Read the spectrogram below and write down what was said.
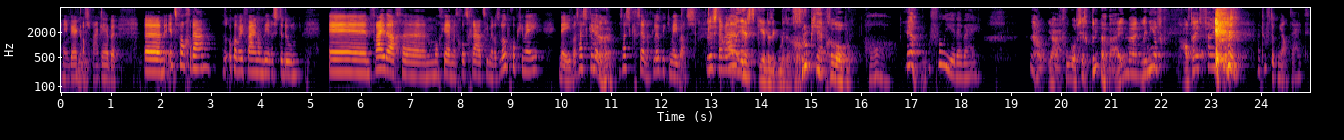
geen werkafspraken hebben. Ehm interval gedaan. was ook alweer fijn om weer eens te doen. En vrijdag mocht jij met Gods gratie met ons loopgroepje mee. Nee, was hartstikke leuk. Ja. was hartstikke gezellig. Leuk dat je mee was. Dit is de allereerste keer dat ik met een groepje heb gelopen. Oh, Ja, hoe voel je je daarbij? nou ja, ik voel me op zich prima bij, maar ik weet niet of ik altijd fijn vind. Het hoeft ook niet altijd.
